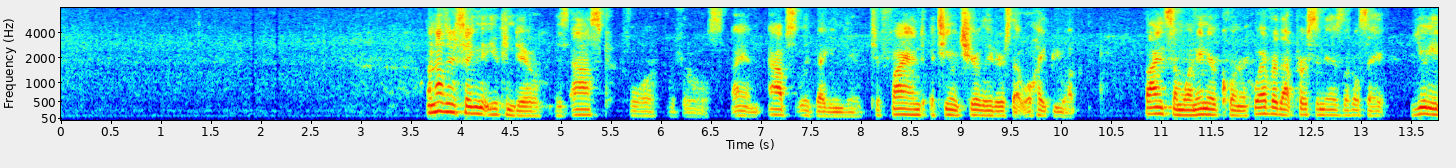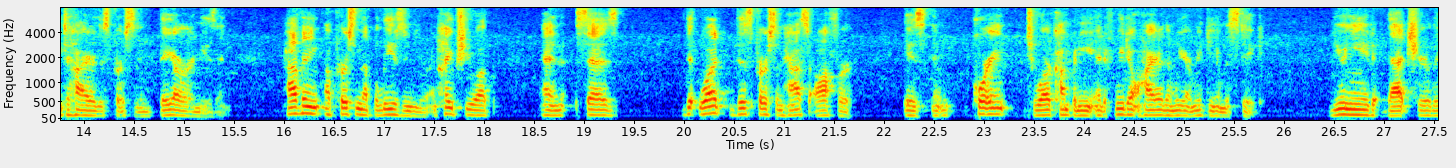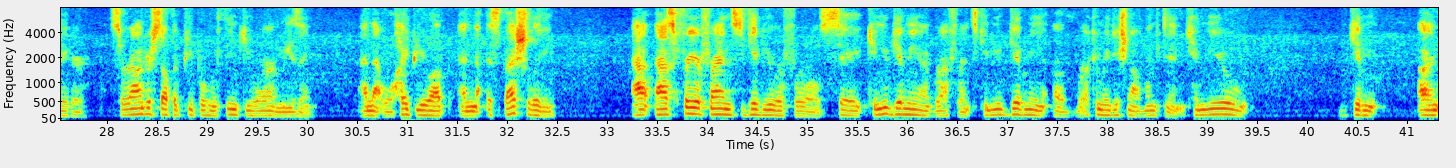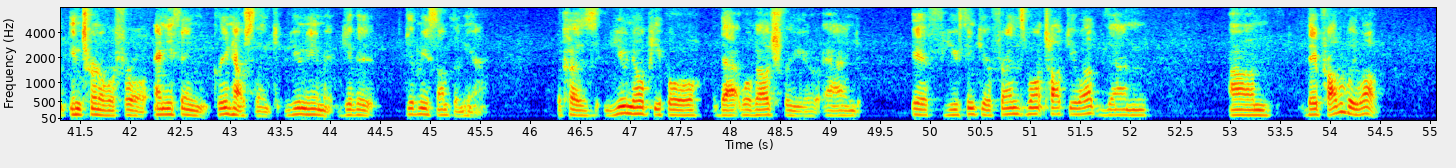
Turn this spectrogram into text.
Another thing that you can do is ask for referrals. I am absolutely begging you to find a team of cheerleaders that will hype you up. Find someone in your corner, whoever that person is, that'll say, You need to hire this person. They are amazing. Having a person that believes in you and hypes you up and says that what this person has to offer is important to our company. And if we don't hire them, we are making a mistake. You need that cheerleader. Surround yourself with people who think you are amazing and that will hype you up. And especially ask for your friends to give you referrals. Say, can you give me a reference? Can you give me a recommendation on LinkedIn? Can you give me an internal referral? Anything, greenhouse link, you name it, give it, give me something here. Because you know people that will vouch for you. And if you think your friends won't talk you up, then um, they probably will.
